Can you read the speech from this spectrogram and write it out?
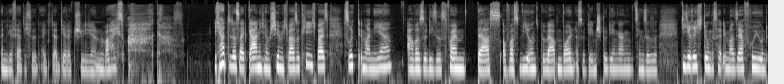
wenn wir fertig sind, eigentlich da direkt studieren. Und war ich so, ach krass. Ich hatte das halt gar nicht am Schirm. Ich war so, okay, ich weiß, es rückt immer näher, aber so dieses, vor allem das, auf was wir uns bewerben wollen, also den Studiengang, beziehungsweise die Richtung ist halt immer sehr früh und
